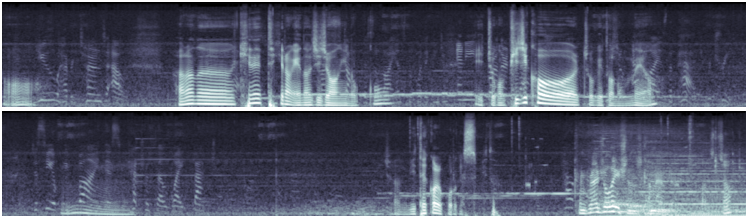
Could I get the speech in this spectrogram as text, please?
어. 하나는 키네틱이랑 에너지 저항이 높고 이쪽은 피지컬 쪽이 더 높네요. 전 밑에 걸 고르겠습니다. 맞죠?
